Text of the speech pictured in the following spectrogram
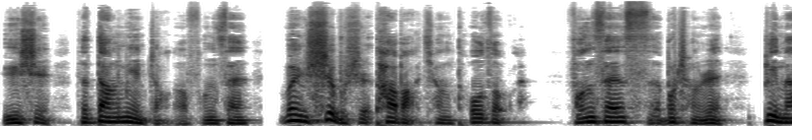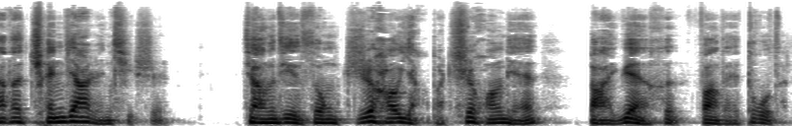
于是他当面找到冯三，问是不是他把枪偷走了。冯三死不承认，并拿他全家人起誓。江劲松只好哑巴吃黄连，把怨恨放在肚子里。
